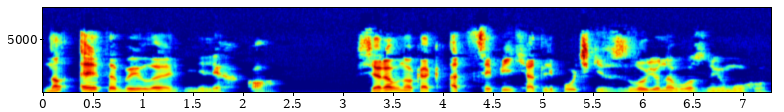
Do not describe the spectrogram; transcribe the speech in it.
но это было нелегко. Все равно, как отцепить от липучки злую навозную муху.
